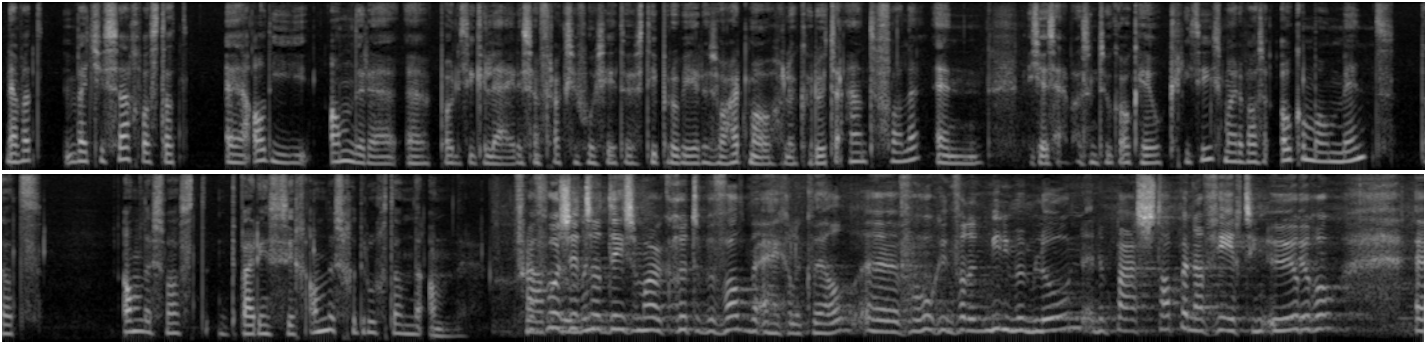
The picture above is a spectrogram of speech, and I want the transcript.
Nou, wat, wat je zag was dat al die andere politieke leiders en fractievoorzitters... die probeerden zo hard mogelijk Rutte aan te vallen. En weet je, zij was natuurlijk ook heel kritisch. Maar er was ook een moment dat anders was, waarin ze zich anders gedroeg dan de anderen. Mevrouw Voorzitter, deze Mark Rutte bevalt me eigenlijk wel. Uh, verhoging van het minimumloon en een paar stappen naar 14 euro. Uh,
